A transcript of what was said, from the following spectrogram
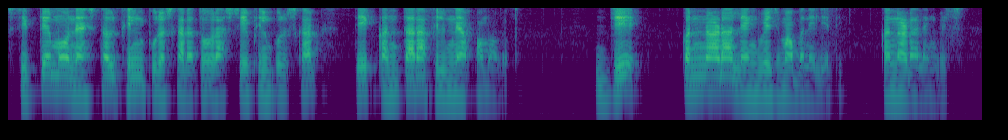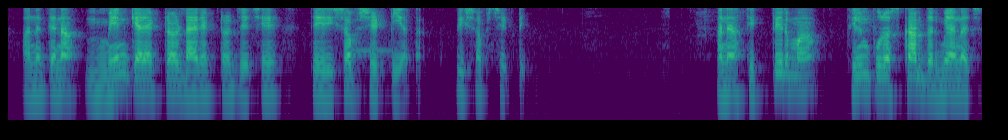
સિત્તેરમો નેશનલ ફિલ્મ પુરસ્કાર હતો, રાષ્ટ્રીય ફિલ્મ પુરસ્કાર, તે કંતારા ફિલ્મને આપવામાં આવ્યો હતો, જે કન્નાડા લેંગ્વેજમાં બનેલી હતી, કન્નાડા લેંગ્વેજ. અને તેના મેઇન કેરેક્ટર, ડાયરેક્ટર જે છે તે રિષભ શેટ્ટી હતા, રિષભ શેટ્ટી. અને આ સિત્તેરમાં ફિલ્મ પુરસ્કાર દરમિયાન જ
